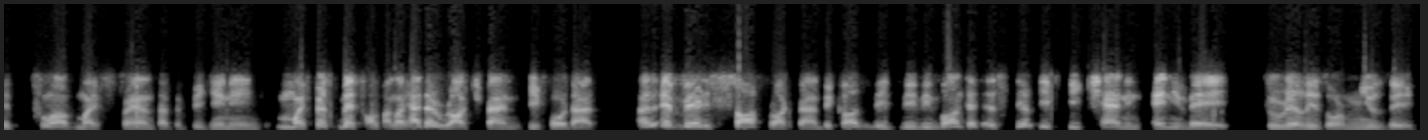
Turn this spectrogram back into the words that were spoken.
with two of my friends at the beginning. My first metal band. I had a rock band before that, a, a very soft rock band because we, we we wanted still if we can in any way to release our music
